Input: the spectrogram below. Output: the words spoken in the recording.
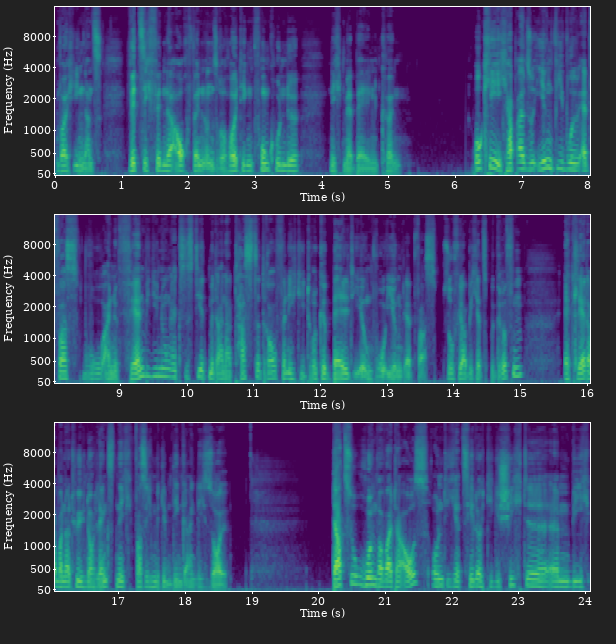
weil ich ihn ganz witzig finde, auch wenn unsere heutigen Funkhunde nicht mehr bellen können. Okay, ich habe also irgendwie wohl etwas, wo eine Fernbedienung existiert mit einer Taste drauf. Wenn ich die drücke, bellt irgendwo irgendetwas. So viel habe ich jetzt begriffen. Erklärt aber natürlich noch längst nicht, was ich mit dem Ding eigentlich soll. Dazu holen wir weiter aus und ich erzähle euch die Geschichte, ähm, wie ich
